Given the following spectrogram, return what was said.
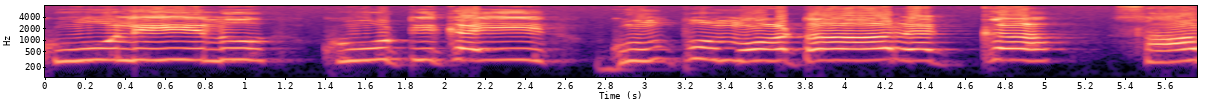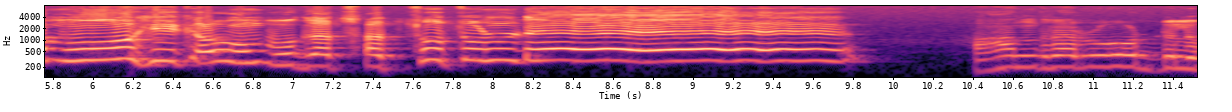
కూలీలు కూటికై గుంపు మోటారెక్క. సామూహికంబుగా చచ్చుచుండే. ఆంధ్ర రోడ్డులు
